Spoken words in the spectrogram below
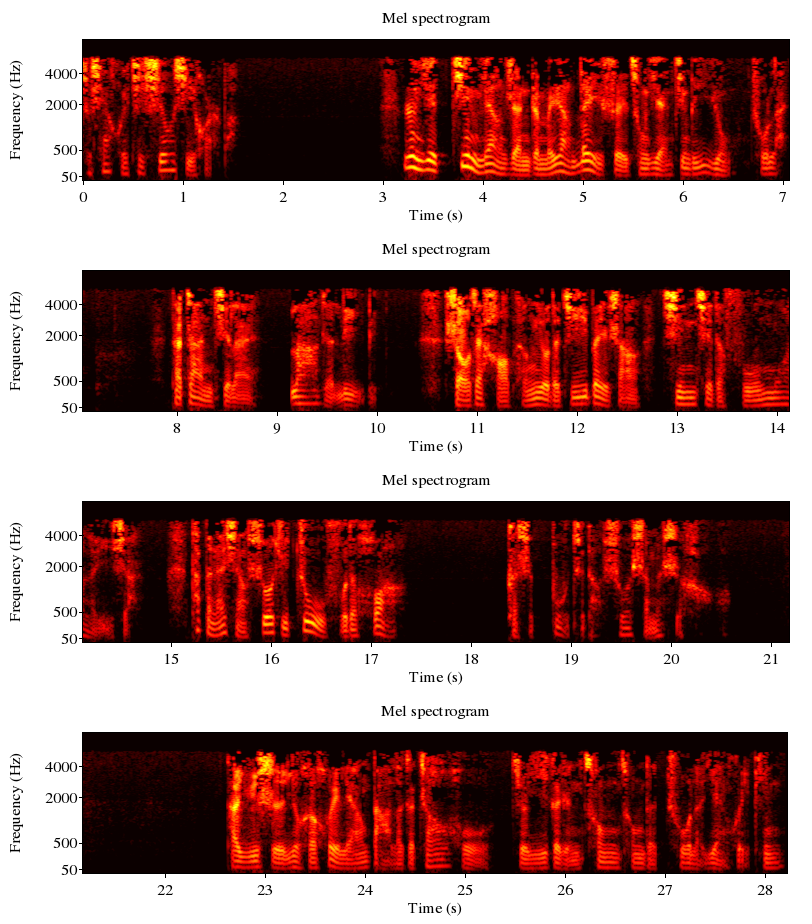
就先回去休息一会儿吧。润叶尽量忍着没让泪水从眼睛里涌出来。他站起来，拉着丽丽，手在好朋友的脊背上亲切的抚摸了一下。他本来想说句祝福的话，可是不知道说什么是好。他于是又和惠良打了个招呼。就一个人匆匆的出了宴会厅，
